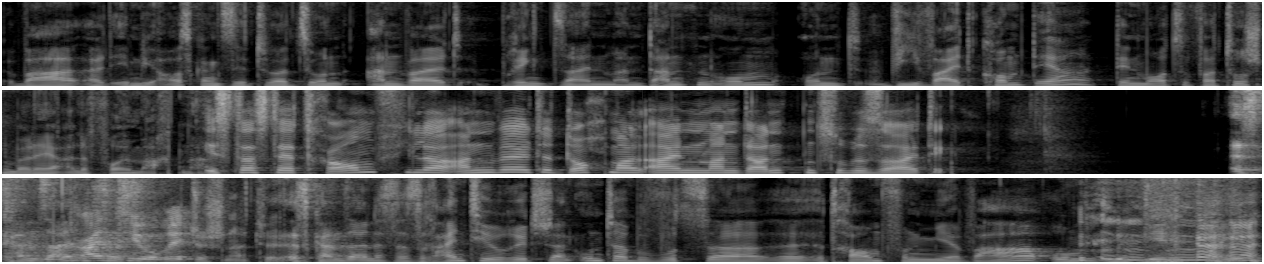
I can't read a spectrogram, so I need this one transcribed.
war halt eben die Ausgangssituation, Anwalt bringt seinen Mandanten um und wie weit kommt er, den Mord zu vertuschen, weil er ja alle Vollmachten hat. Ist das der Traum vieler Anwälte, doch mal einen Mandanten zu beseitigen? Es kann sein, dass Rein das, theoretisch natürlich. es kann sein, dass das rein theoretisch ein unterbewusster äh, Traum von mir war, um mit den vorhin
